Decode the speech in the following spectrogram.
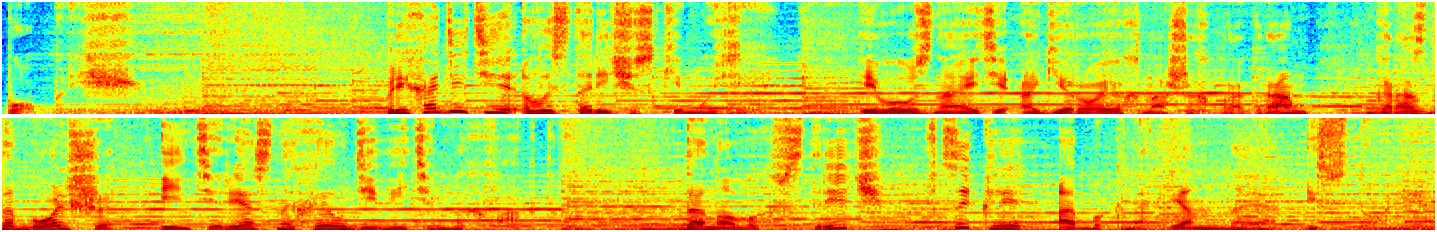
поприще. Приходите в исторический музей и вы узнаете о героях наших программ гораздо больше интересных и удивительных фактов. До новых встреч в цикле «Обыкновенная история».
